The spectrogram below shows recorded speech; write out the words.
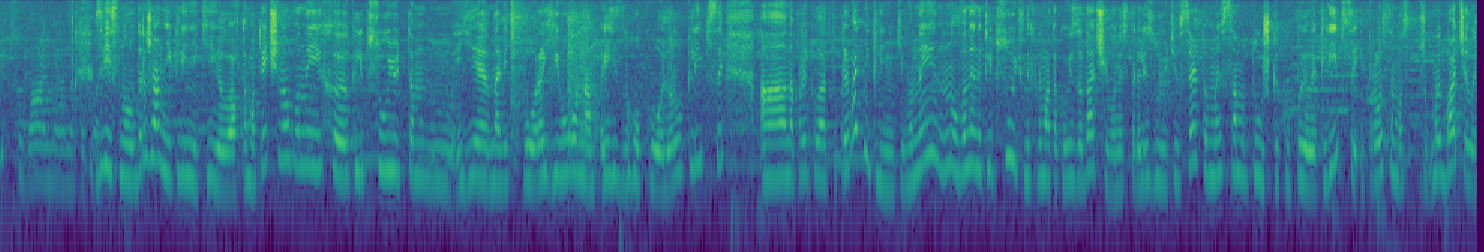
фіксування, наприклад? Звісно, в державній клініці автоматично вони їх е, кліпсують. Там є навіть по регіонам різного кольору кліпси. А, наприклад, приватні клініки вони ну вони не кліпсують, в них немає такої задачі, вони стерилізують і все. То ми самотужки купили кліпси і просимо, щоб ми бачили,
